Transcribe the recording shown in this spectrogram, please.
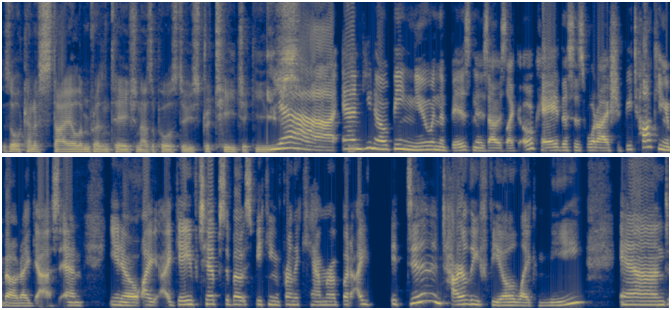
It's all kind of style and presentation as opposed to strategic use. Yeah and you know being new in the business i was like okay this is what i should be talking about i guess. And you know i, I gave tips about speaking in front of the camera but i it didn't entirely feel like me. And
